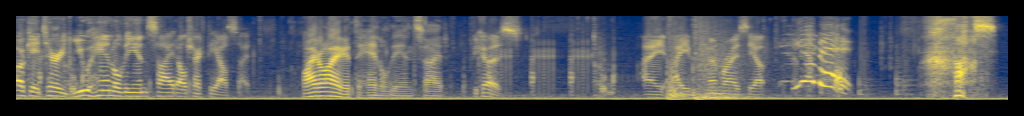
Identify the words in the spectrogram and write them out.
Okay, Terry, you handle the inside. I'll check the outside Why do I get to handle the inside? because I I memorized the out. Damn it!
